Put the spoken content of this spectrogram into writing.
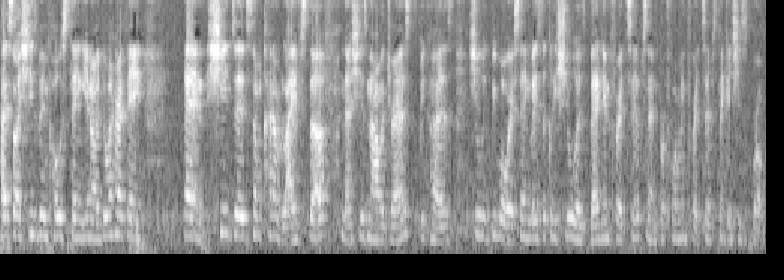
I saw she's been posting you know doing her thing and she did some kind of life stuff that she's now addressed because she was people were saying basically she was begging for tips and performing for tips thinking she's broke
